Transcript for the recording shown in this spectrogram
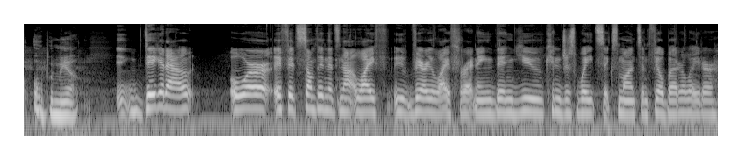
go open me up. dig it out or if it's something that's not life very life threatening then you can just wait six months and feel better later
